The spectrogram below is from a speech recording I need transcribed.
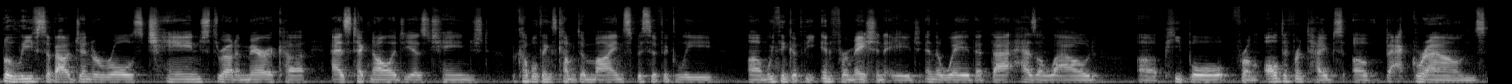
beliefs about gender roles change throughout America as technology has changed. A couple things come to mind specifically. Um, we think of the information age and the way that that has allowed uh, people from all different types of backgrounds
